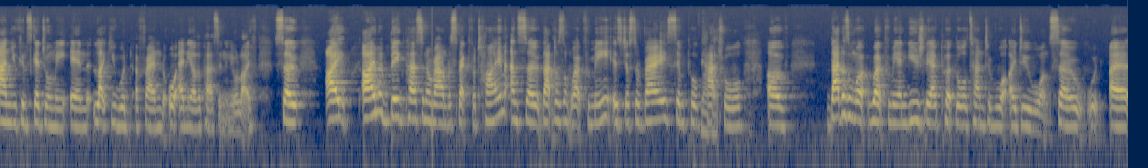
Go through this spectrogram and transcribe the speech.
and you can schedule me in like you would a friend or any other person in your life. So I I'm a big person around respect for time, and so that doesn't work for me. It's just a very simple catch-all of that doesn't work, work for me. And usually I put the alternative of what I do want. So uh,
